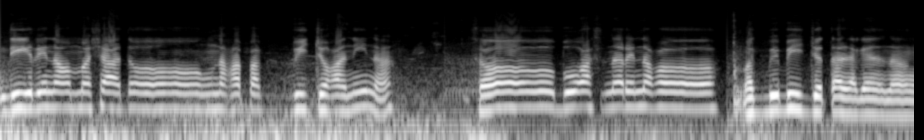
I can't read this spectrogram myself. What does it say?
Hindi rin ako masyadong nakapag-video kanina. So bukas na rin ako magbibideo talaga ng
